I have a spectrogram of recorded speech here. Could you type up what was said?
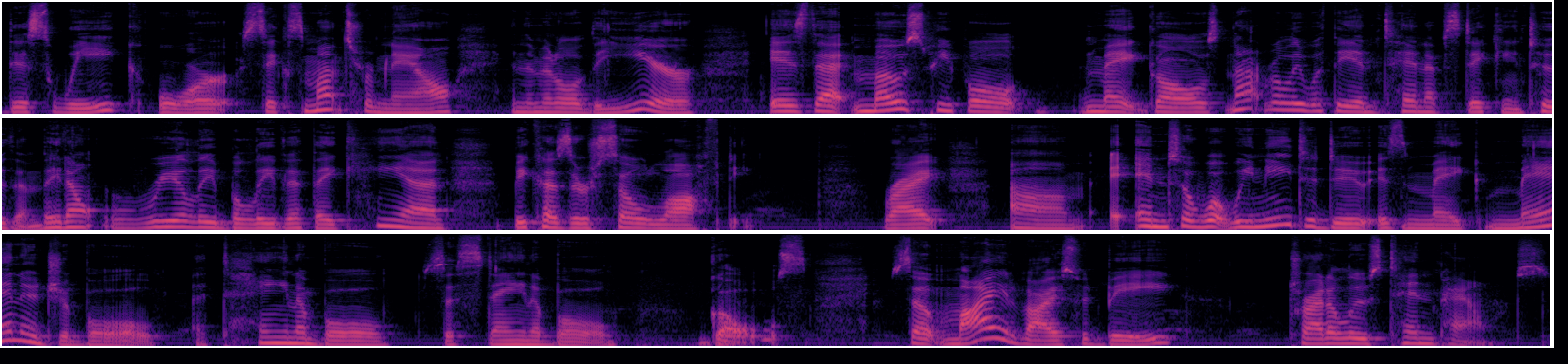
this week or six months from now in the middle of the year is that most people make goals not really with the intent of sticking to them. They don't really believe that they can because they're so lofty, right? Um, and so, what we need to do is make manageable, attainable, sustainable goals. So, my advice would be try to lose 10 pounds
